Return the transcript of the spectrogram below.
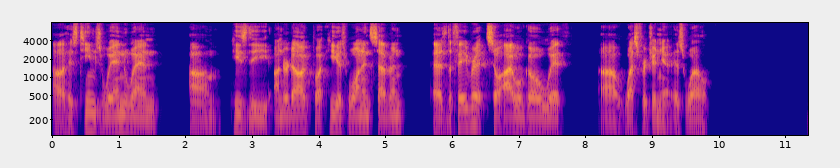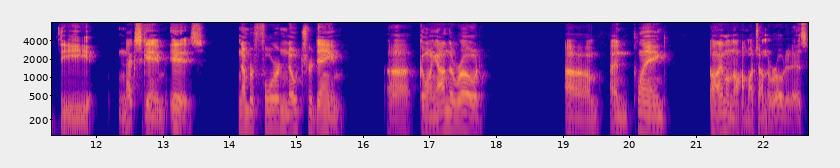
Uh, his teams win when um, he's the underdog, but he is one in seven as the favorite. So I will go with uh, West Virginia as well. The next game is number four Notre Dame uh, going on the road um, and playing. Oh, I don't know how much on the road it is.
